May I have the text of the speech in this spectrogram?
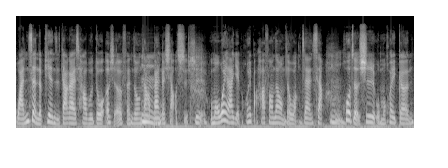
完整的片子大概差不多二十二分钟到半个小时。是我们未来也会把它放在我们的网站上，或者是我们会跟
